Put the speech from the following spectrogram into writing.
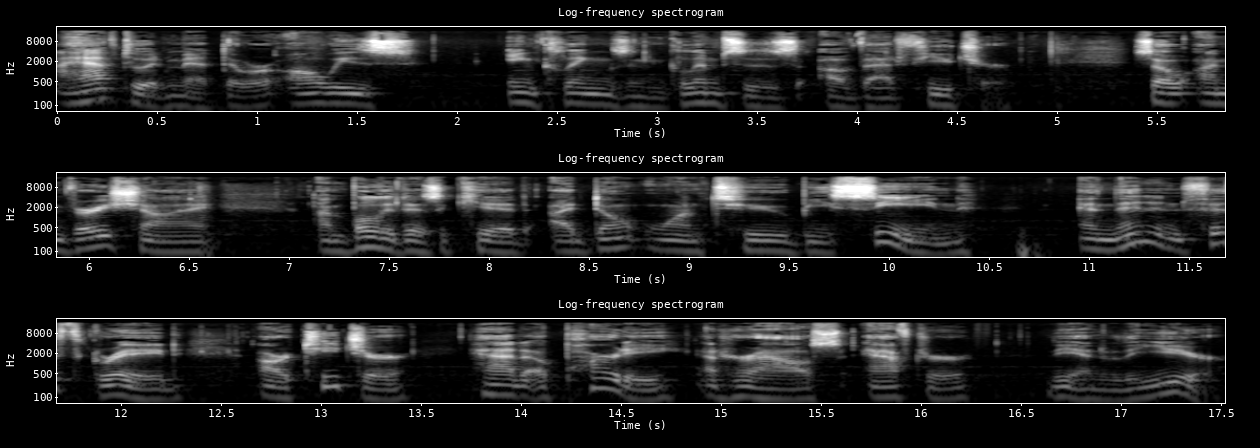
I have to admit, there were always inklings and glimpses of that future. So I'm very shy. I'm bullied as a kid. I don't want to be seen. And then in fifth grade, our teacher had a party at her house after the end of the year.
